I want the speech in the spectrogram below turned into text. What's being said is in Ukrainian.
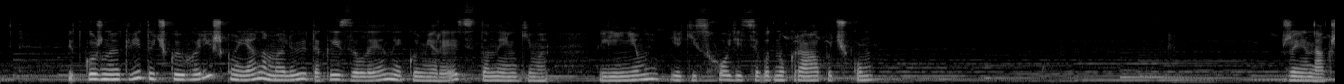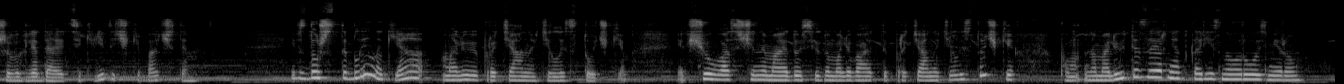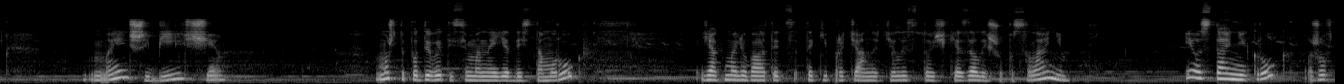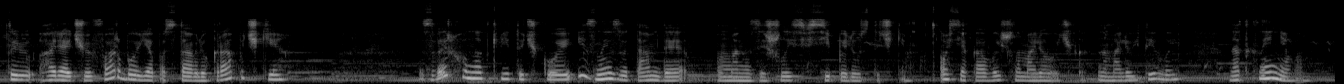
Під кожною квіточкою горішкою я намалюю такий зелений комірець з тоненькими лініями, які сходяться в одну крапочку. Вже інакше виглядають ці квіточки, бачите? І вздовж стеблинок я малюю протягнуті листочки. Якщо у вас ще немає досвіду малювати протягнуті листочки, намалюйте зернятка різного розміру, менші, більші. Можете подивитися, у мене є десь там урок, як малювати такі протягнуті листочки, я залишу посилання. І останній крок жовтою гарячою фарбою я поставлю крапочки зверху над квіточкою і знизу там, де у мене зійшлись всі пелюсточки. Ось яка вийшла мальовочка. Намалюйте ви. Натхнення вам!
